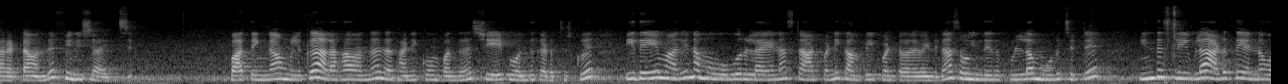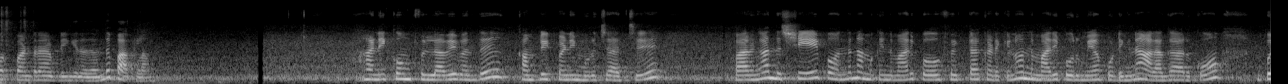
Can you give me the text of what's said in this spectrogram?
கரெக்டாக வந்து ஃபினிஷ் ஆயிடுச்சு. பார்த்தீங்கன்னா உங்களுக்கு அழகாக வந்து அந்த ஹனிகோம் அந்த ஷேப் வந்து கிடச்சிருக்கு. இதே மாதிரி நம்ம ஒவ்வொரு லைனாக ஸ்டார்ட் பண்ணி கம்ப்ளீட் பண்ணிட்டு வர வேண்டியதான் ஸோ இந்த இது ஃபுல்லாக முடிச்சுட்டு இந்த ஸ்லீவில் அடுத்து என்ன ஒர்க் பண்ணுறேன் அப்படிங்கிறத வந்து பார்க்கலாம். ஹனிகோம் ஃபுல்லாகவே வந்து கம்ப்ளீட் பண்ணி முடிச்சாச்சு. பாருங்கள் அந்த ஷேப்பை வந்து நமக்கு இந்த மாதிரி பர்ஃபெக்டாக கிடைக்கணும். அந்த மாதிரி பொறுமையாக போட்டிங்கன்னா அழகாக இருக்கும். இப்போ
